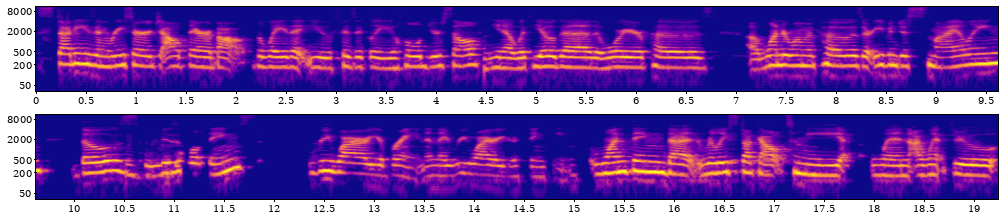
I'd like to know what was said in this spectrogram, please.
studies and research out there about the way that you physically hold yourself you know with yoga the warrior pose a wonder woman pose or even just smiling those mm-hmm. physical things rewire your brain and they rewire your thinking. One thing that really stuck out to me when I went through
